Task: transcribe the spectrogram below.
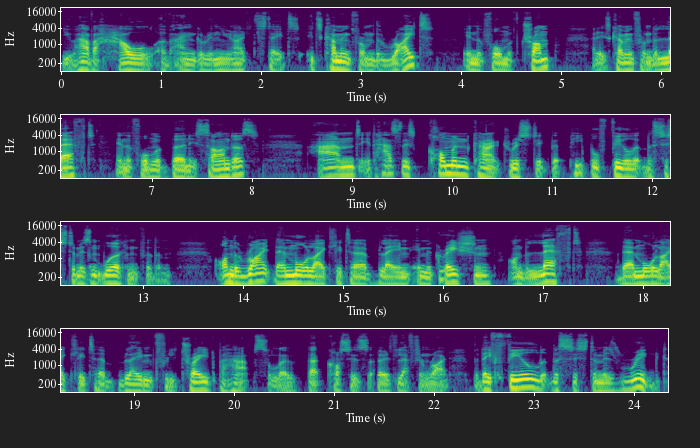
You have a howl of anger in the United States. It's coming from the right in the form of Trump, and it's coming from the left in the form of Bernie Sanders and it has this common characteristic that people feel that the system isn't working for them. On the right, they're more likely to blame immigration. On the left, they're more likely to blame free trade, perhaps, although that crosses both left and right. But they feel that the system is rigged.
